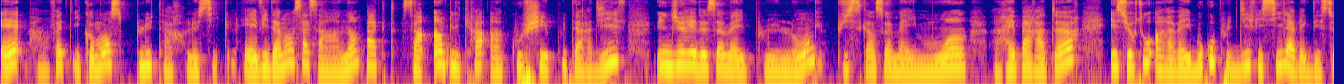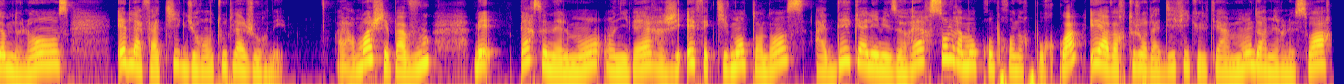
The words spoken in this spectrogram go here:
et bah, en fait il commence plus tard le cycle. Et évidemment ça ça a un impact, ça impliquera un coucher plus tardif, une durée de sommeil plus longue puisqu'un sommeil moins réparateur et surtout un réveil beaucoup plus difficile avec des somnolences et de la fatigue durant toute la journée. Alors moi je sais pas vous, mais Personnellement, en hiver, j'ai effectivement tendance à décaler mes horaires sans vraiment comprendre pourquoi et avoir toujours de la difficulté à m'endormir le soir,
